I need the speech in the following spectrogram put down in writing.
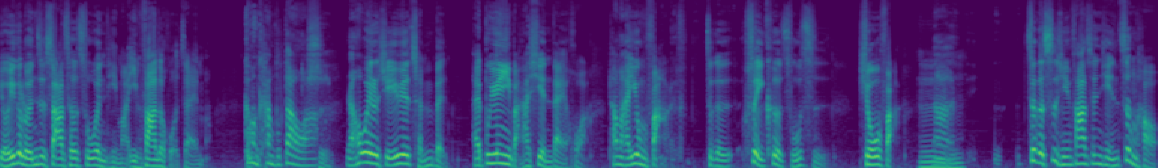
有一个轮子刹车出问题嘛，引发的火灾嘛，根本看不到啊。是，然后为了节约成本，还不愿意把它现代化，他们还用法这个说客阻止修法。嗯，那这个事情发生前正好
